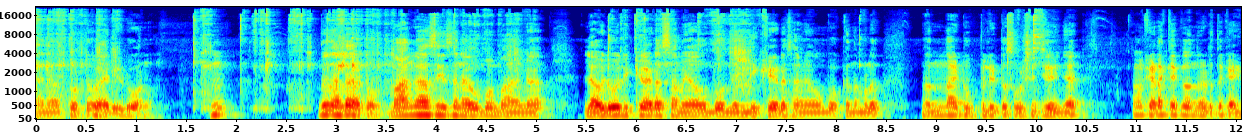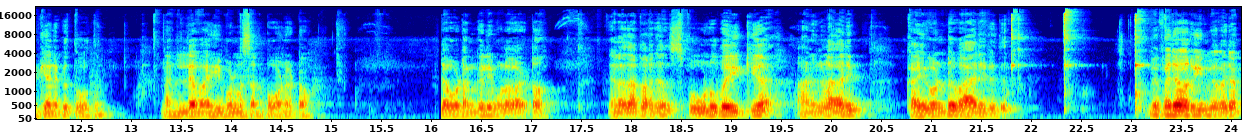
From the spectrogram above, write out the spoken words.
അതിനകത്തോട്ട് വാരി ഇടുവാണ് ഇത് നല്ലതാ കേട്ടോ. മാങ്ങ സീസൺ ആകുമ്പോൾ മാങ്ങ ലവലോലിക്കയുടെ സമയമാകുമ്പോൾ നെല്ലിക്കയുടെ സമയമാകുമ്പോൾ ഒക്കെ നമ്മൾ നന്നായിട്ട് ഉപ്പിലിട്ട് സൂക്ഷിച്ചു കഴിഞ്ഞാൽ നമുക്ക് ഇടയ്ക്കൊക്കെ ഒന്ന് എടുത്ത് കഴിക്കാനൊക്കെ തോന്നും. നല്ല വൈബുള്ള സംഭവമാണ് കേട്ടോ. നല്ല ഉടങ്കലി മുളക് കേട്ടോ. ഞാനതാ പറഞ്ഞത് സ്പൂൺ ഉപയോഗിക്കുക ആണുങ്ങളാരും കൈകൊണ്ട് വാരരുത്. വിവരം അറിയും വിവരം.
